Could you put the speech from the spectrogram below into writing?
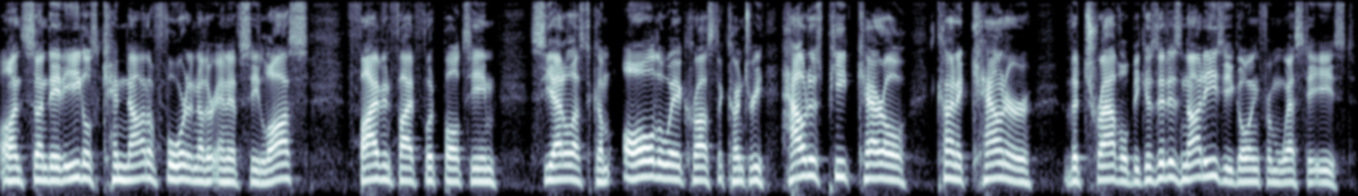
on Sunday. The Eagles cannot afford another NFC loss. Five and five football team. Seattle has to come all the way across the country. How does Pete Carroll kind of counter the travel? Because it is not easy going from west to east.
